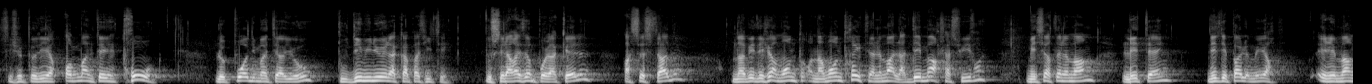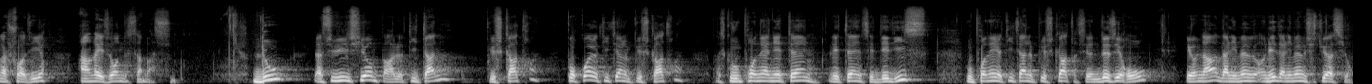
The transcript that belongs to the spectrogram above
si je peux dire, augmenter trop le poids du matériau pour diminuer la capacité. C'est la raison pour laquelle, à ce stade, on avait déjà on a montré finalement la démarche à suivre, mais certainement l'étain n'était pas le meilleur élément à choisir en raison de sa masse. D'où la substitution par le titane, plus 4. Pourquoi le titane plus 4 Parce que vous prenez un étain, l'étain c'est D10, vous prenez le titane plus 4, c'est un D0, et on est dans les mêmes situations.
